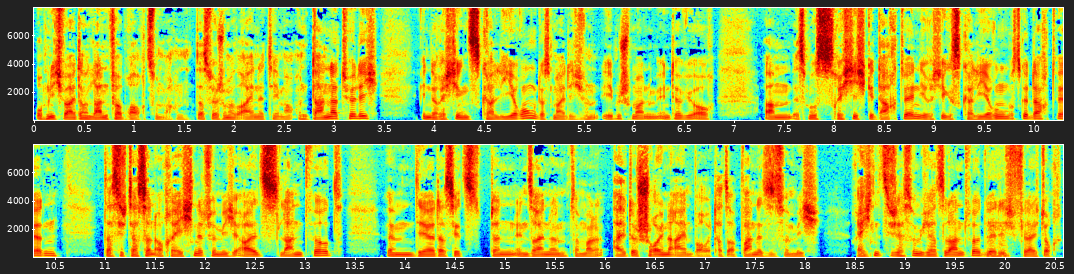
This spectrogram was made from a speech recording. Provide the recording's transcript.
um nicht weiteren Landverbrauch zu machen. Das wäre schon mal das eine Thema. Und dann natürlich in der richtigen Skalierung, das meinte ich schon eben schon mal im Interview auch, ähm, es muss richtig gedacht werden, die richtige Skalierung muss gedacht werden, dass sich das dann auch rechnet für mich als Landwirt, ähm, der das jetzt dann in seine, sag mal, alte Scheune einbaut. Also ab wann ist es für mich, rechnet sich das für mich als Landwirt? Mhm. Werde ich vielleicht auch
